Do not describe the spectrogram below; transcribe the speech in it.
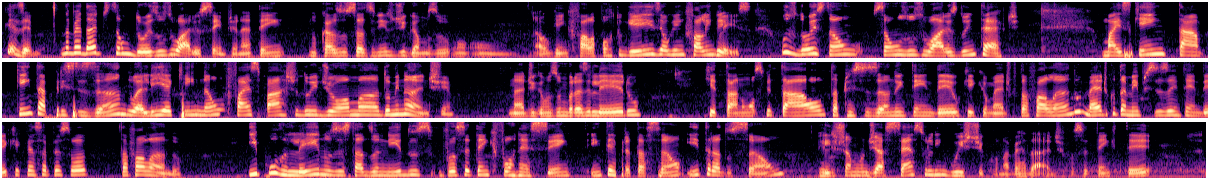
Quer dizer, na verdade, são dois usuários sempre, né? Tem, no caso dos Estados Unidos, digamos, um, um, alguém que fala português e alguém que fala inglês. Os dois são, são os usuários do intérprete mas quem está quem tá precisando ali é quem não faz parte do idioma dominante. Né? Digamos, um brasileiro que está num hospital, está precisando entender o que, que o médico está falando, o médico também precisa entender o que, que essa pessoa está falando. E por lei nos Estados Unidos, você tem que fornecer interpretação e tradução. Eles chamam de acesso linguístico, na verdade. Você tem que ter,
